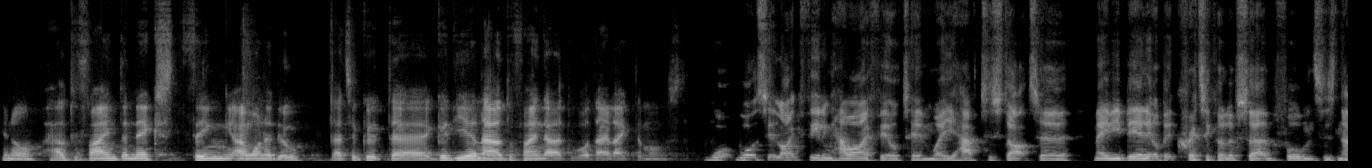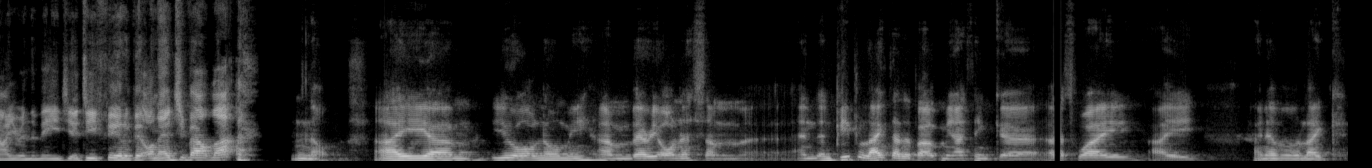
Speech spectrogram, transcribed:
you know how to find the next thing I want to do. That's a good uh, good year now to find out what I like the most. What What's it like feeling how I feel, Tim, where you have to start to maybe be a little bit critical of certain performances now you're in the media? Do you feel a bit on edge about that? No, I um, you all know me. I'm very honest. I'm and and people like that about me. I think uh, that's why I I never like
